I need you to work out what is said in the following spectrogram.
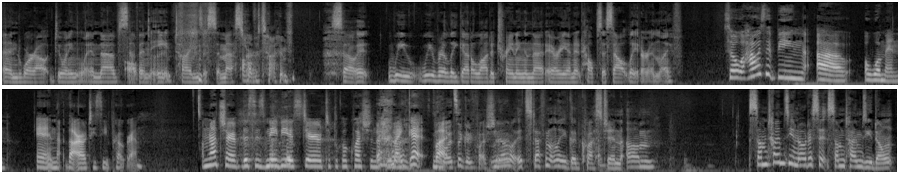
and we're out doing land nav seven, eight times a semester. all the time. So it we we really get a lot of training in that area, and it helps us out later in life. So how is it being uh, a woman in the ROTC program? I'm not sure if this is maybe a stereotypical question that you might get, but no, it's a good question. No, it's definitely a good question. Um, sometimes you notice it, sometimes you don't.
